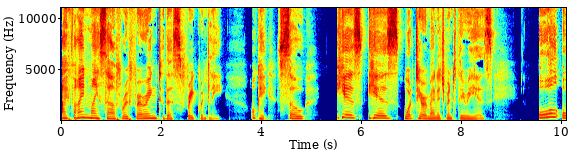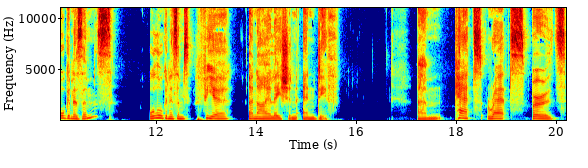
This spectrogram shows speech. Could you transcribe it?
I find myself referring to this frequently. Okay, so here's here's what terror management theory is. All organisms, all organisms fear annihilation and death. Um, cats, rats, birds.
